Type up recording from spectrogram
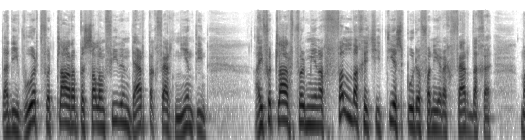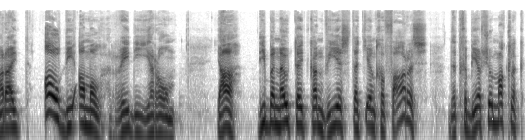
dat die woord verklaar op Psalm 34 vers 19 Hy verklaar vermenigvuldig is die teëspoede van die regverdige, maar uit al die almal red die Here hom. Ja, die benoudheid kan wees dat jy in gevaar is. Dit gebeur so maklik.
